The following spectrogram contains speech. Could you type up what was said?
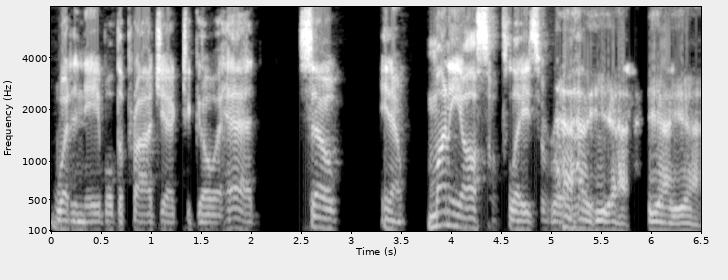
what enabled the project to go ahead. So, you know, money also plays a role. yeah, yeah, yeah.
